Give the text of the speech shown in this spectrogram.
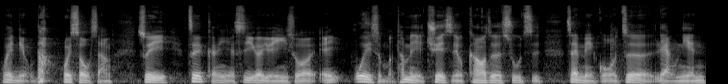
会扭到，会受伤。所以这可能也是一个原因。说，哎，为什么他们也确实有看到这个数字，在美国这两年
